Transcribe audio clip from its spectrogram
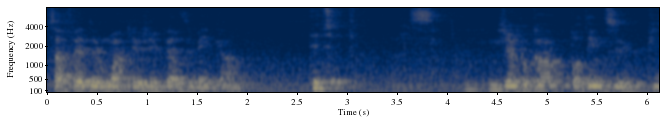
Ça fait deux mois que j'ai perdu mes gants. T'es-tu? J'aime pas comment porter une tuque, puis.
